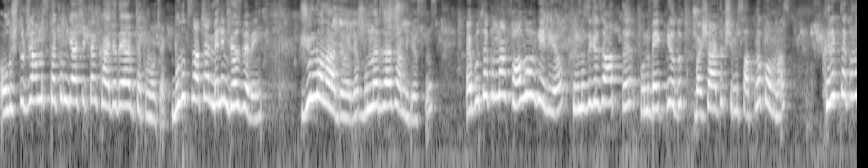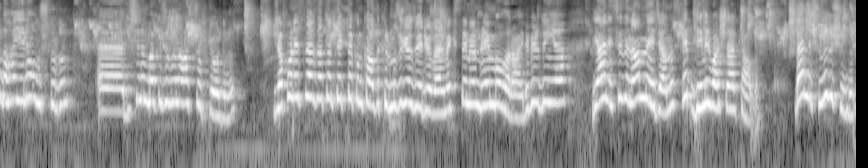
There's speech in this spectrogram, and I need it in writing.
oluşturacağımız takım gerçekten kayda değer bir takım olacak. Bulut zaten benim göz bebeğim. Jumbolar da öyle. Bunları zaten biliyorsunuz. E bu takımdan Fallov geliyor. Kırmızı göze attı. Bunu bekliyorduk. Başardık. Şimdi satmak olmaz. Kırık takımı daha yeni oluşturdum. Ee, dişinin bakıcılığını az çok gördünüz. Japonesler zaten tek takım kaldı. Kırmızı göz veriyor. Vermek istemiyorum. Rainbow'lar ayrı bir dünya. Yani sizin anlayacağınız hep demirbaşlar kaldı. Ben de şunu düşündüm.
